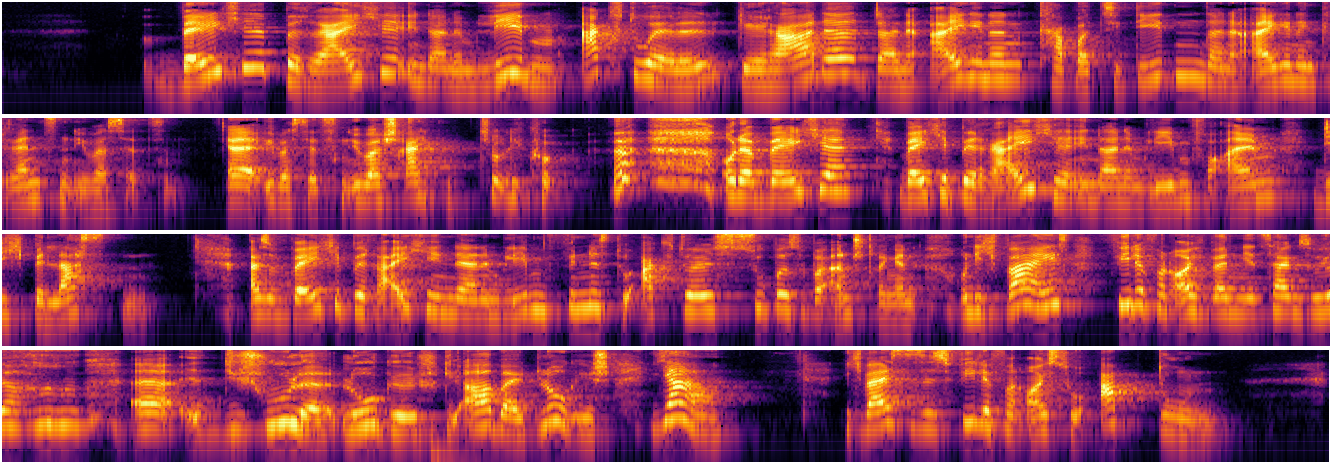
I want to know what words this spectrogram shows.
welche Bereiche in deinem Leben aktuell gerade deine eigenen Kapazitäten, deine eigenen Grenzen übersetzen, äh, übersetzen, überschreiten, Entschuldigung. Oder welche, welche Bereiche in deinem Leben vor allem dich belasten. Also welche Bereiche in deinem Leben findest du aktuell super, super anstrengend? Und ich weiß, viele von euch werden jetzt sagen so, ja, äh, die Schule, logisch, die Arbeit, logisch. Ja, ich weiß, dass es viele von euch so abtun.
